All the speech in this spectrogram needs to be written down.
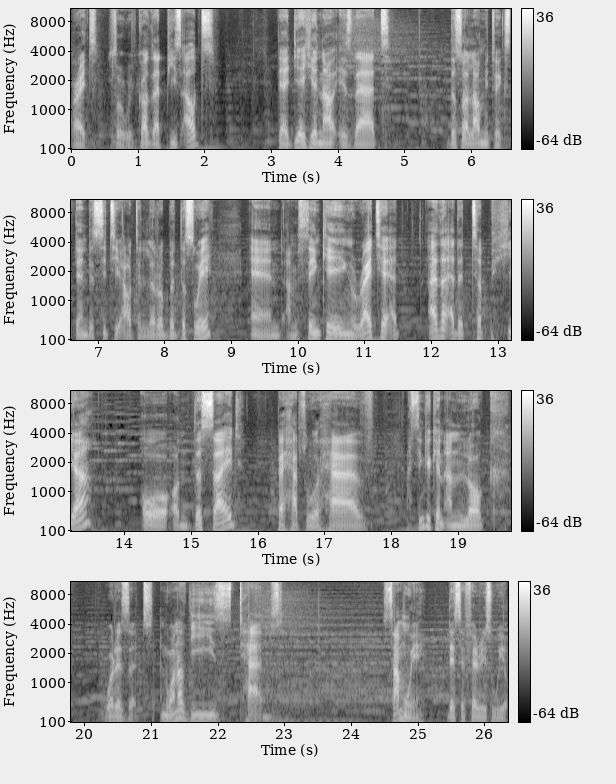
Alright, so we've got that piece out. The idea here now is that this will allow me to extend the city out a little bit this way. And I'm thinking right here at either at the tip here or on this side, perhaps we'll have, I think you can unlock, what is it? In one of these tabs, somewhere, there's a Ferris wheel.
